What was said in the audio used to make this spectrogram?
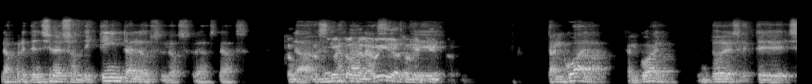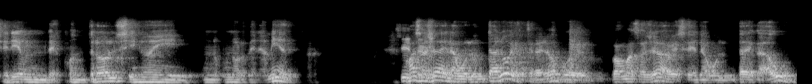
las pretensiones son distintas, los, los, las, las- Los Las- momentos de la vida son este, distintos. Tal cual, tal cual. Entonces, este, sería un descontrol si no hay un, un ordenamiento. Sí, más está- allá de la voluntad nuestra, ¿no? Porque va más allá a veces de la voluntad de cada uno.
